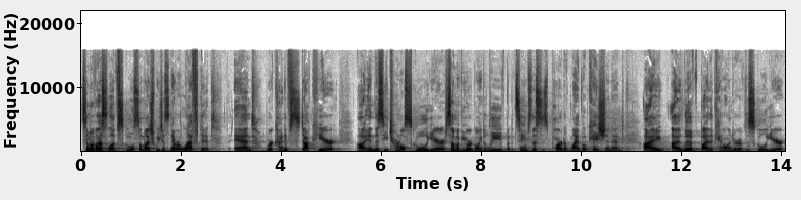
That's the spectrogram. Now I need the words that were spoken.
some of us love school so much we just never left it and we're kind of stuck here uh, in this eternal school year. Some of you are going to leave, but it seems this is part of my vocation, and I, I live by the calendar of the school year.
